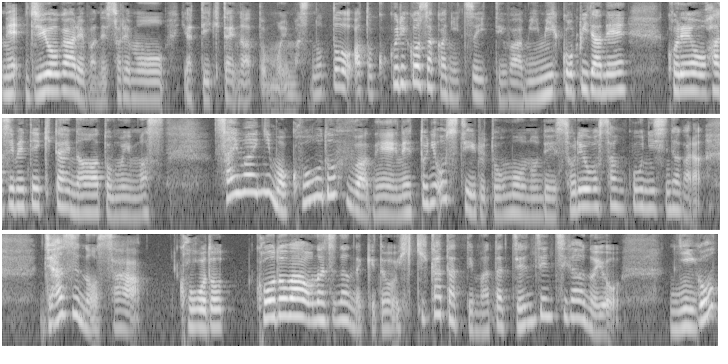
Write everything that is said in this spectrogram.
ね、需要があればね、それもやっていきたいなと思いますのと、あと、国立小坂については耳コピだね。これを始めていきたいなと思います。幸いにもコード譜はね、ネットに落ちていると思うので、それを参考にしながら、ジャズのさ、コード、コードは同じなんだけど、弾き方ってまた全然違うのよ。濁っ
